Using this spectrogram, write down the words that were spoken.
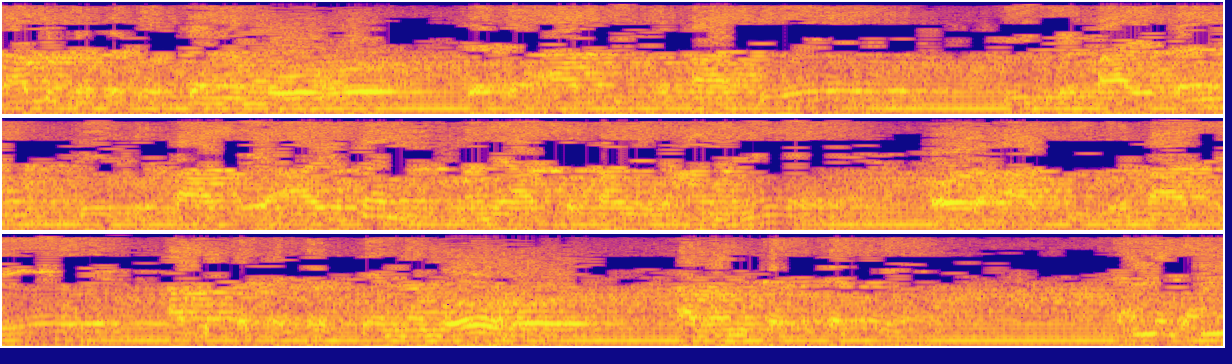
अब जैसे आपकी कथा से एक आयतन, एक कृपा से आयतन, मैंने विधान है, और आपकी कृपा से अब नमो अब हम सत्य धन्य धन्य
